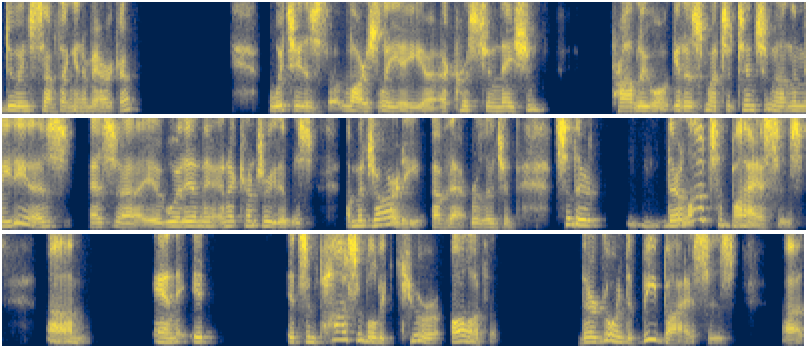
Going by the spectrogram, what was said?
doing something in America, which is largely a, a Christian nation, probably won't get as much attention on the media as as uh, it would in, in a country that was a majority of that religion. So there there are lots of biases, um, and it it's impossible to cure all of them. There are going to be biases uh,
